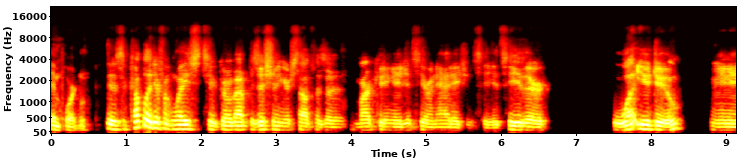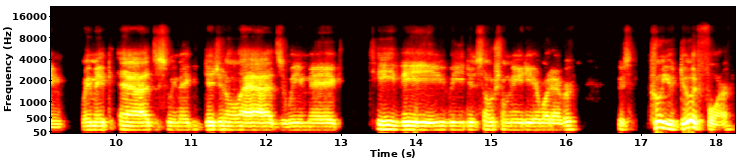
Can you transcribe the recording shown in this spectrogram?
important there's a couple of different ways to go about positioning yourself as a marketing agency or an ad agency it's either what you do meaning we make ads we make digital ads we make tv we do social media whatever there's who you do it for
